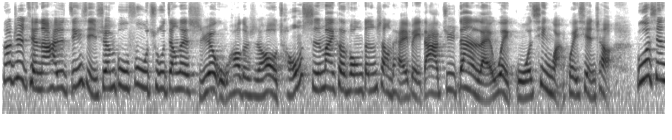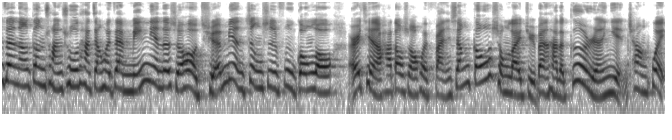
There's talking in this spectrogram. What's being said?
那日前呢，还是惊喜宣布复出，将在十月五号的时候重拾麦克风，登上台北大巨蛋来为国庆晚会献唱。不过现在呢，更传出他将会在明年的时候全面正式复工喽，而且他到时候会返乡高雄来举办他的个人演唱会。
